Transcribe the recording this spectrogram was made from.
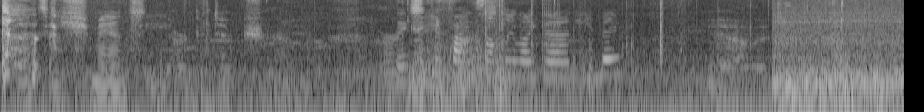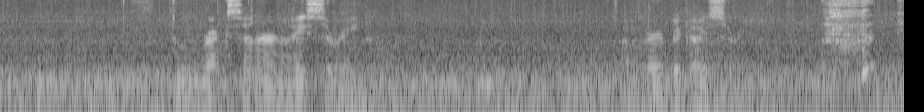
Fancy schmancy architecture. Think I Artsy can find something like that on eBay? Yeah, doing rec center and ice arena. Very big ice arena.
